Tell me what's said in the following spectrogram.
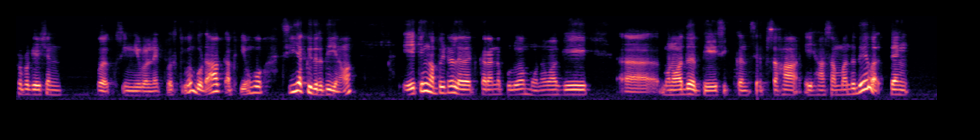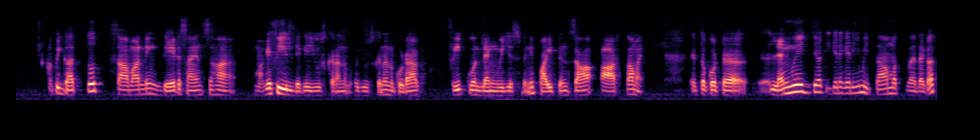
ප්‍රපගේෂන් නිවල් නෙට්වස් කිව ගොඩාක් අපි කියමුකෝ සියක් විදර තියෙනවා. ඒකෙන් අපිට ලර්ට් කරන්න පුළුවන් මොනවගේ මොනවද බේසික් කන්සෙප් සහ ඒහා සම්බන්ධ දේවල්. තැන් අපි ගත්තොත් සාමාන්‍යින් ඩේට සයින්ස් සහ මගේ ෆිල් එක යස් කරන්න යස් කරන ගොඩක් ෆ්‍රීක්වන් ලැංවේජස් වෙනි පයිතන් සහ ආර්තමයි එතකොට ලැංවේජයක් ඉගෙන ගැනීම ඉතාමත් වැදගත්.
